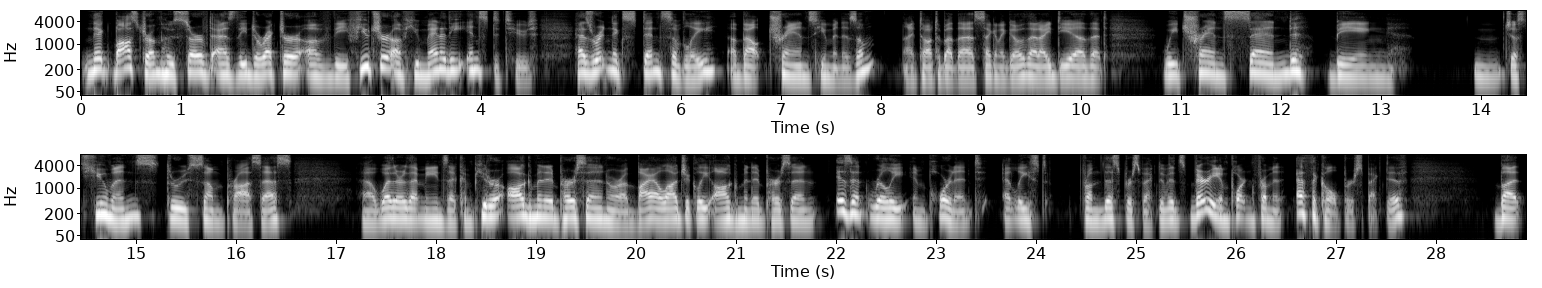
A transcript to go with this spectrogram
Nick Bostrom, who served as the director of the Future of Humanity Institute, has written extensively about transhumanism. I talked about that a second ago, that idea that we transcend being just humans through some process. Uh, whether that means a computer augmented person or a biologically augmented person isn't really important, at least from this perspective. It's very important from an ethical perspective, but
